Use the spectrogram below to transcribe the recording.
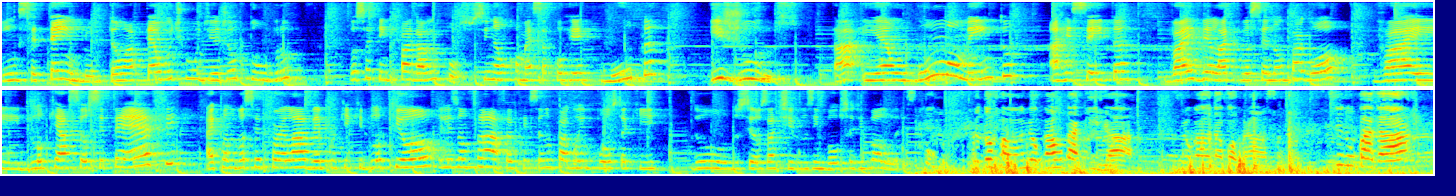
em setembro, então até o último dia de outubro você tem que pagar o imposto, senão começa a correr multa e juros, tá? E em algum momento a Receita vai ver lá que você não pagou, vai bloquear seu CPF, aí quando você for lá ver por que, que bloqueou, eles vão falar, ah, foi porque você não pagou o imposto aqui do, dos seus ativos em bolsa de valores. Bom, eu tô falando, meu carro tá aqui já, meu carro da cobrança. Se não pagar,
